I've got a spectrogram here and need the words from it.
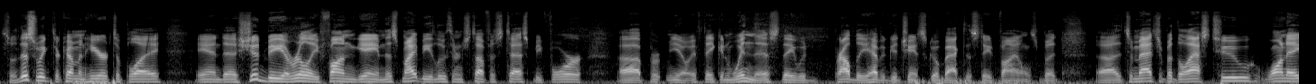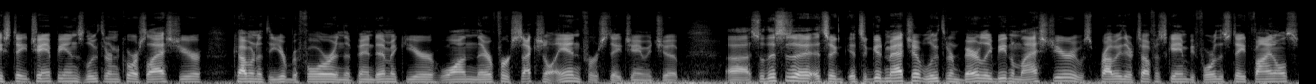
So this week they're coming here to play, and uh, should be a really fun game. This might be Lutheran's toughest test before, uh, you know, if they can win this, they would probably have a good chance to go back to the state finals. But uh, it's a matchup of the last two 1A state champions. Lutheran, of course, last year, coming at the year before, in the pandemic year, won their first sectional and first state championship. Uh, so this is a it's a it's a good matchup. Lutheran barely beat them last year. It was probably their toughest game before the state finals.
